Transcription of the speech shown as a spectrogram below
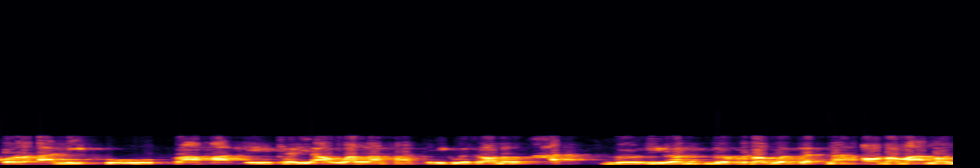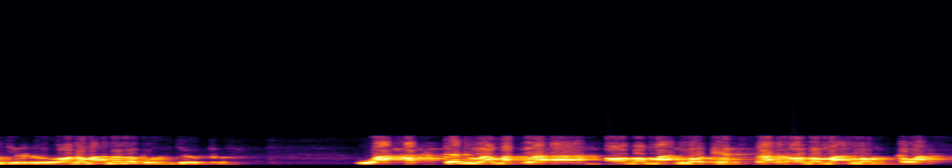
Quran niku lafate dari awal lafate iku wis ana hak zahiran dhahra wa batna. Ana makna jero ana makna apa? Jaba. Wa haqqan wa matla ana makna dasar ana makna kelas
